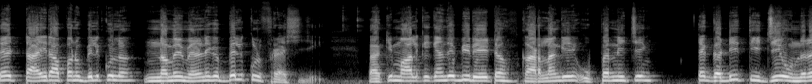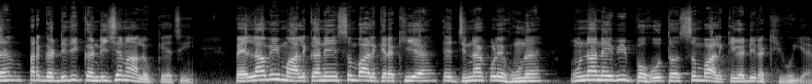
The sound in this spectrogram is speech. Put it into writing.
ਤੇ ਟਾਇਰ ਆਪਾਂ ਨੂੰ ਬਿਲਕੁਲ ਨਵੇਂ ਮਿਲਣਗੇ, ਬਿਲਕੁਲ ਫਰੈਸ਼ ਜੀ। ਬਾਕੀ ਮਾਲਕ ਕਹਿੰਦੇ ਵੀ ਰੇਟ ਕਰ ਲਾਂਗੇ, ਉੱਪਰ ਨੀਚੇ ਤੇ ਗੱਡੀ ਤੀਜੇ ਓਨਰ ਹੈ ਪਰ ਗੱਡੀ ਦੀ ਕੰਡੀਸ਼ਨ ਆ ਲੁੱਕੀ ਸੀ ਪਹਿਲਾਂ ਵੀ ਮਾਲਕਾਂ ਨੇ ਸੰਭਾਲ ਕੇ ਰੱਖੀ ਹੈ ਤੇ ਜਿਨ੍ਹਾਂ ਕੋਲੇ ਹੁਣ ਹੈ, ਉਹਨਾਂ ਨੇ ਵੀ ਬਹੁਤ ਸੰਭਾਲ ਕੇ ਗੱਡੀ ਰੱਖੀ ਹੋਈ ਹੈ।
